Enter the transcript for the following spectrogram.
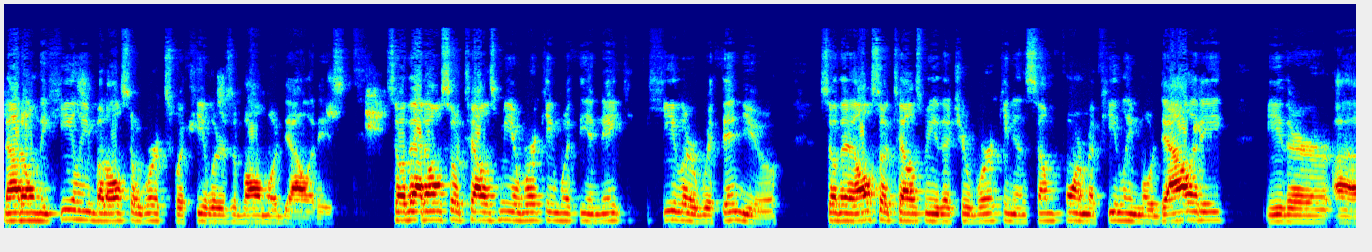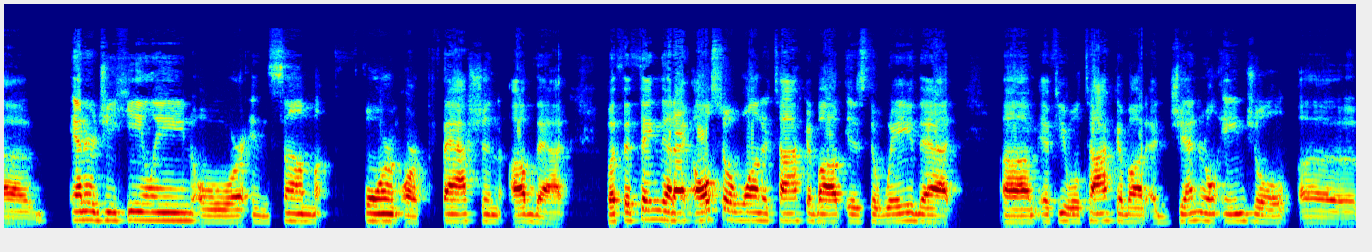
not only healing but also works with healers of all modalities. So that also tells me you're working with the innate healer within you. So that also tells me that you're working in some form of healing modality, either uh, energy healing or in some form or fashion of that. But the thing that I also want to talk about is the way that um, if you will talk about a general angel uh,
